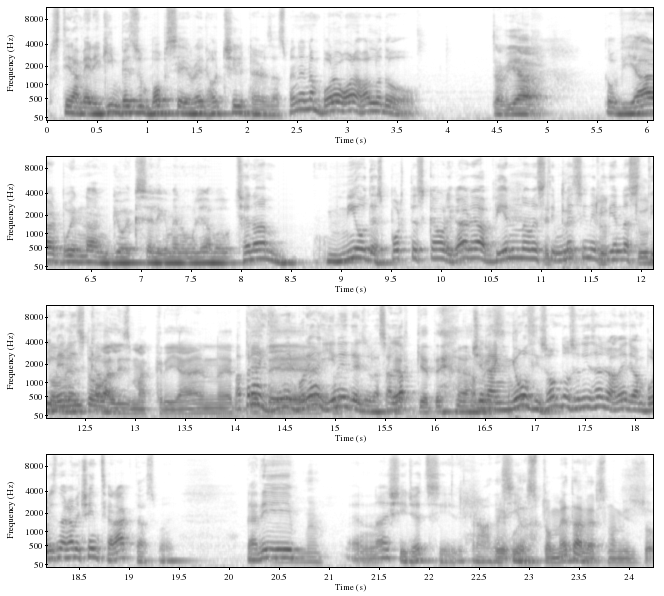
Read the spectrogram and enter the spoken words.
στην Αμερική παίζουν pop σε Red Hot Chili Peppers, ας πούμε, να μπορώ εγώ να βάλω το, Τα VR. Το VR που είναι πιο εξελιγμένο μου και να- και να μείω τις πόρτες κανονικά, να πιέναμε στη Ε, μέση το- επειδή είναι το- τούτο στημένες μην το καλά. βάλεις μακριά. είναι- Μα πρέπει να έρχεται- γίνει, μπορεί να γίνεται κιόλας, αλλά έρχεται και να άμεσα. νιώθεις όντως ότι είσαι για να μπορείς να κάνεις και interact, ας πούμε. Δηλαδή, Ναι. ε, να έχει και έτσι πράγματα Ε, σίγουρα. Στο Metaverse νομίζω,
